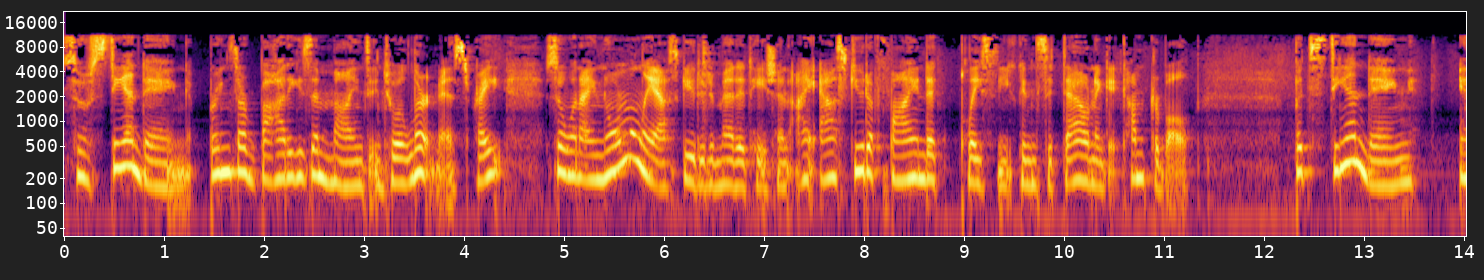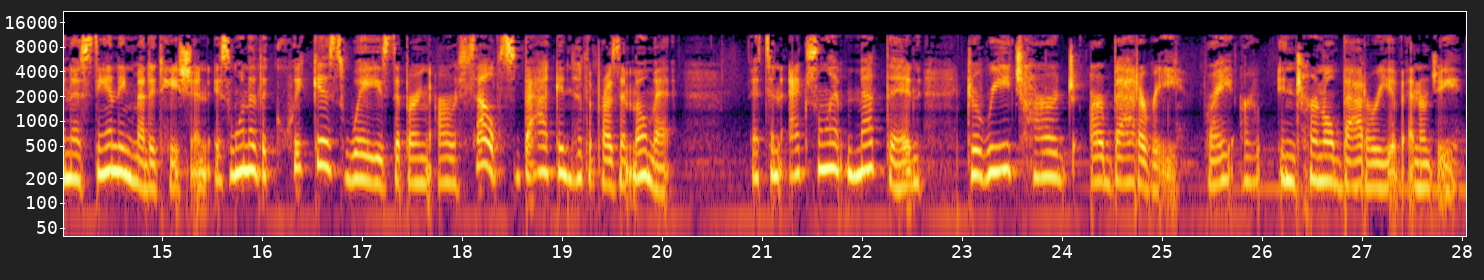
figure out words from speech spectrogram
So standing brings our bodies and minds into alertness, right? So when I normally ask you to do meditation, I ask you to find a place that you can sit down and get comfortable. But standing in a standing meditation is one of the quickest ways to bring ourselves back into the present moment. It's an excellent method to recharge our battery, right? Our internal battery of energy.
